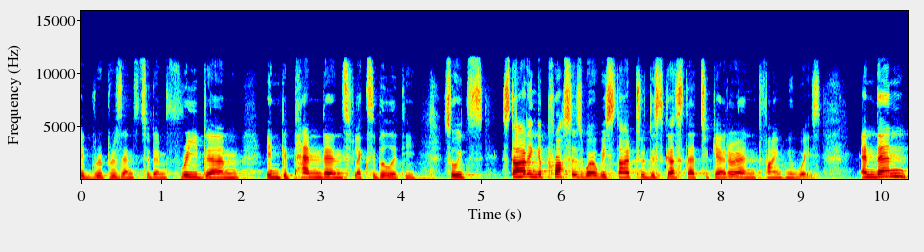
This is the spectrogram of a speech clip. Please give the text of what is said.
it represents to them freedom, independence, flexibility. So it's starting a process where we start to discuss that together and find new ways. And then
